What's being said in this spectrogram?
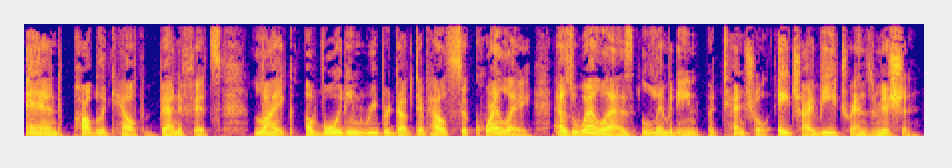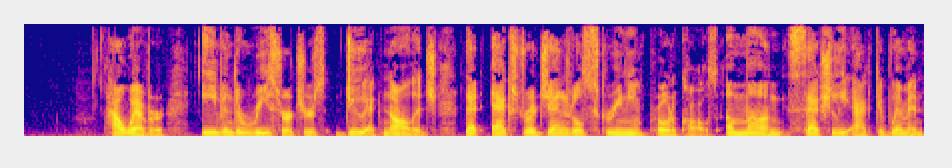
and public health benefits like avoiding reproductive health sequelae as well as limiting potential HIV transmission. However, even the researchers do acknowledge that extragenital screening protocols among sexually active women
